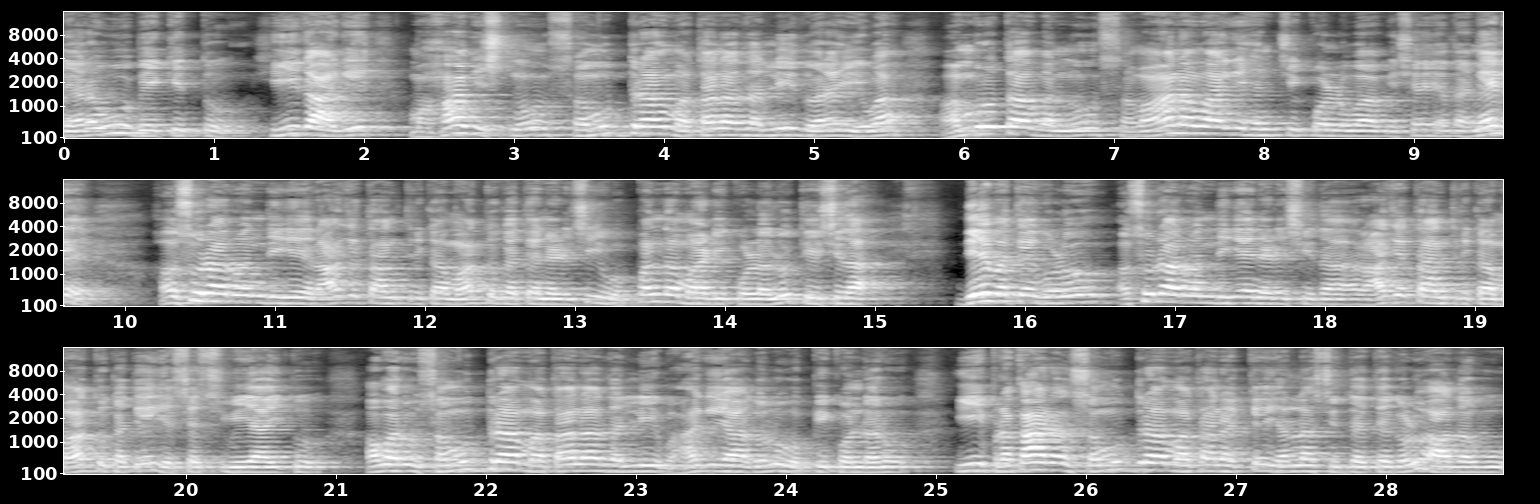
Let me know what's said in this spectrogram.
ನೆರವೂ ಬೇಕಿತ್ತು. ಹೀಗಾಗಿ ಮಹಾವಿಷ್ಣು ಸಮುದ್ರ ಮಥನದಲ್ಲಿ ದೊರೆಯುವ ಅಮೃತವನ್ನು ಸಮಾನವಾಗಿ ಹಂಚಿಕೊಳ್ಳುವ ವಿಷಯದ ಮೇಲೆ ಅಸುರರೊಂದಿಗೆ ರಾಜತಾಂತ್ರಿಕ ಮಾತುಕತೆ ನಡೆಸಿ ಒಪ್ಪಂದ ಮಾಡಿಕೊಳ್ಳಲು ತಿಳಿಸಿದ. ದೇವತೆಗಳು ಅಸುರರೊಂದಿಗೆ ನಡೆಸಿದ ರಾಜತಾಂತ್ರಿಕ ಮಾತುಕತೆ ಯಶಸ್ವಿಯಾಯಿತು. ಅವರು ಸಮುದ್ರ ಮಥನದಲ್ಲಿ ಭಾಗಿಯಾಗಲು ಒಪ್ಪಿಕೊಂಡರು. ಈ ಪ್ರಕಾರ ಸಮುದ್ರ ಮತನಕ್ಕೆ ಎಲ್ಲ ಸಿದ್ಧತೆಗಳು ಆದವು.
